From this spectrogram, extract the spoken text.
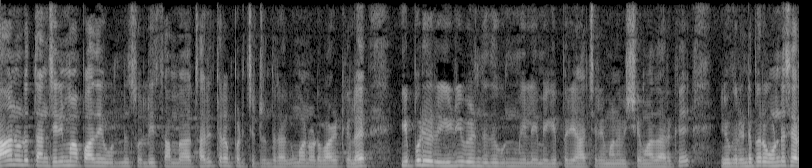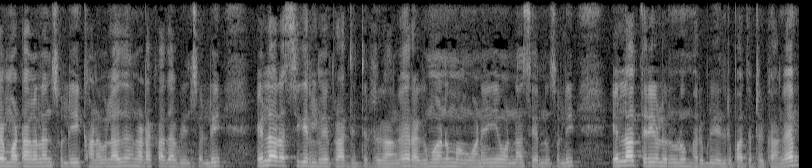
தானோட தன் சினிமா பாதை உண்டு சொல்லி சம சரித்திரம் படிச்சுட்டு இருந்த ரகுமானோட வாழ்க்கையில் இப்படி ஒரு இழி விழுந்தது உண்மையிலே மிகப்பெரிய ஆச்சரியமான விஷயமா தான் இருக்குது இவங்க ரெண்டு பேரும் ஒன்று சேர மாட்டாங்களான்னு சொல்லி கனவுலாத நடக்காது அப்படின்னு சொல்லி எல்லா ரசிகர்களுமே பிரார்த்தித்துட்டு இருக்காங்க. ரகுமானும் அவங்க மனைவியும் ஒன்றா சேரணும் சொல்லி எல்லா திரையுலர்களும் மறுபடியும் எதிர்பார்த்துட்டு இருக்காங்க.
